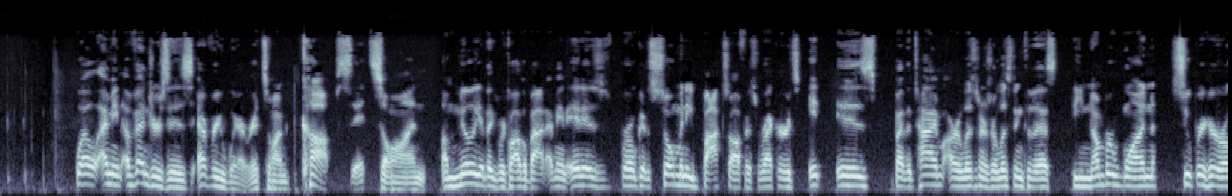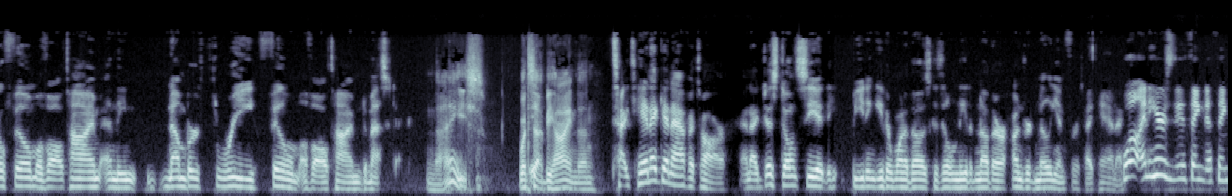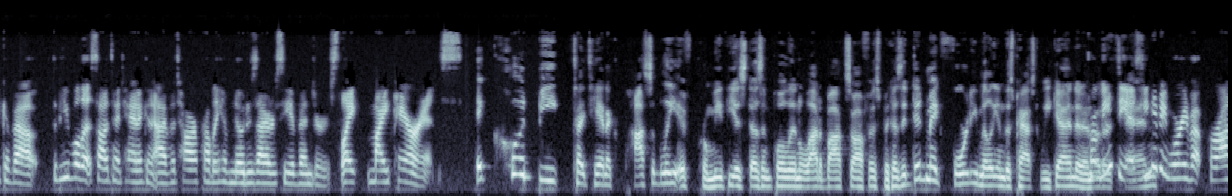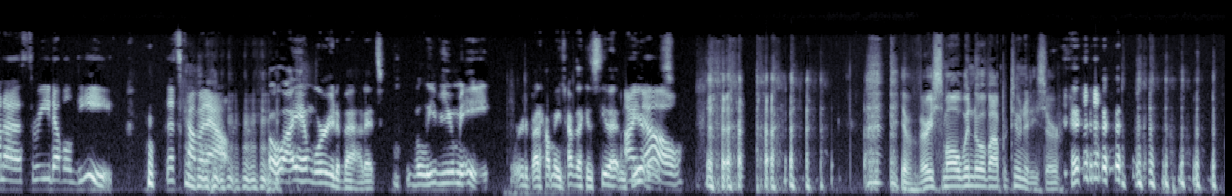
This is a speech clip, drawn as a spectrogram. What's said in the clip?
Well, I mean, Avengers is everywhere. It's on cups. It's on a million things we're talking about. I mean, it has broken so many box office records. It is, by the time our listeners are listening to this, the number one superhero film of all time and the number three film of all time domestic. Nice. What's that behind then? Titanic and Avatar. And I just don't see it beating either one of those because it'll need another hundred million for Titanic. Well, and here's the thing to think about: the people that saw Titanic and Avatar probably have no desire to see Avengers, like my parents. It could beat Titanic possibly if Prometheus doesn't pull in a lot of box office because it did make 40 million this past weekend and Prometheus, 10. you need to be worried about Piranha Three Double D that's coming out. Oh, I am worried about it. Believe you me. Worried about how many times I can see that in I theaters. I know. you have a very small window of opportunity, sir.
